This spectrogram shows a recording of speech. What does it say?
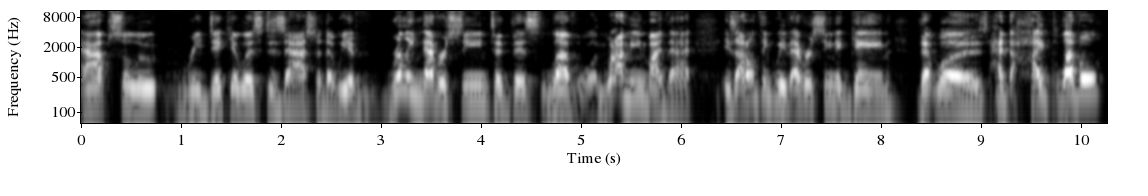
absolute ridiculous disaster that we have really never seen to this level. And what I mean by that is I don't think we've ever seen a game that was had the hype level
